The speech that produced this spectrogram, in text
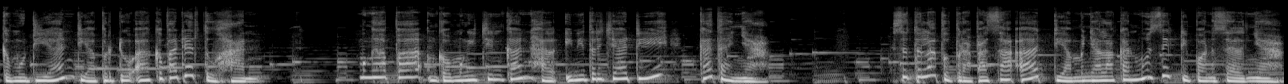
Kemudian dia berdoa kepada Tuhan. "Mengapa engkau mengizinkan hal ini terjadi?" katanya. Setelah beberapa saat, dia menyalakan musik di ponselnya.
